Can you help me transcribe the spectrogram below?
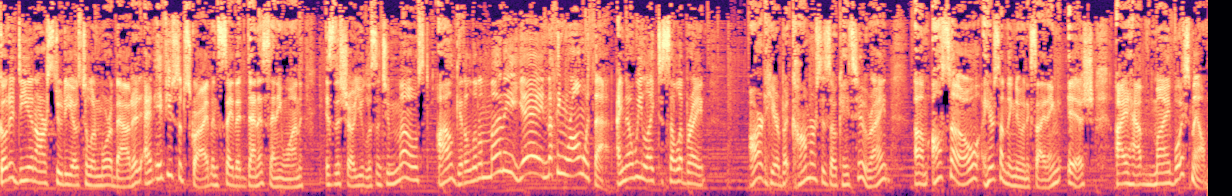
go to DNR Studios to learn more about it. And if you subscribe and say that Dennis Anyone is the show you listen to most, I'll get a little money. Yay! Nothing wrong with that. I know we like to celebrate art here, but commerce is okay too, right? Um, also, here's something new and exciting ish. I have my voicemail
